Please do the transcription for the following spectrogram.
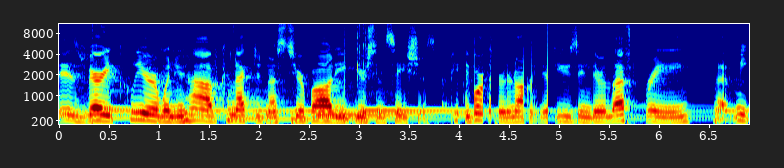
It is very clear when you have connectedness to your body, your sensations. People are not using their left brain. Let me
